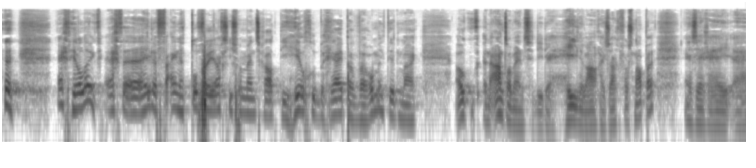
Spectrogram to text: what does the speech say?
Echt heel leuk. Echt eh, hele fijne, toffe reacties van mensen gehad die heel goed begrijpen waarom ik dit maak. Ook een aantal mensen die er helemaal geen zak van snappen. En zeggen, hé, hey, eh,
